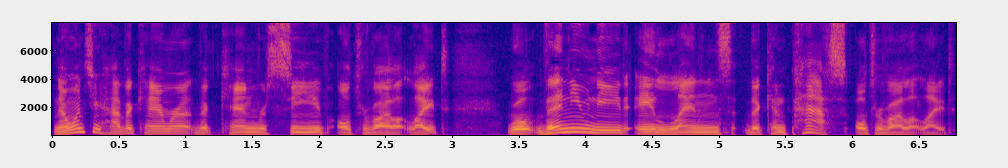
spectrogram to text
Now once you have a camera that can receive ultraviolet light, well, then you need a lens that can pass ultraviolet light.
